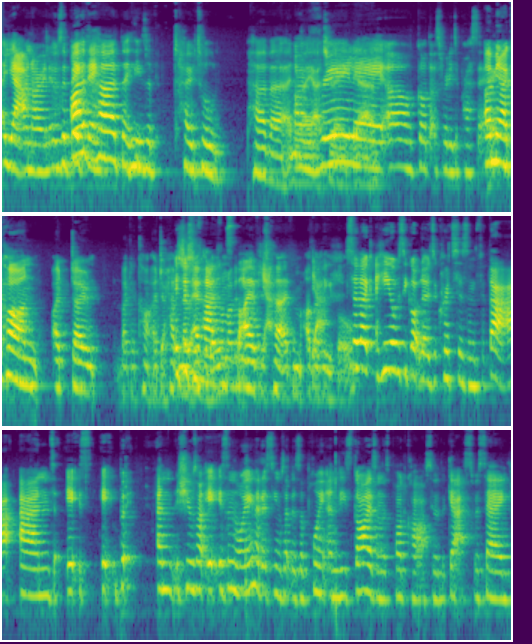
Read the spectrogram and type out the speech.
Uh, yeah, I know, and it was a big I've thing. heard that he's a total pervert. Anyway, oh, actually, really? yeah. Oh god, that's really depressing. I mean, I can't. I don't. Like, I can't. I don't have It's no just evidence, from other but I have just yeah. heard from other Yeah. people. So like he obviously got loads of criticism for that, and it's it, but and she was like, it is annoying that it seems like there's a point, and these guys on this podcast who are the guests were saying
